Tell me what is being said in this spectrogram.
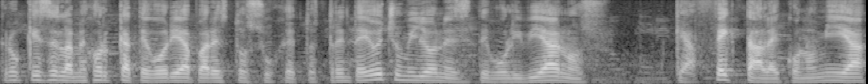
Creo que esa es la mejor categoría para estos sujetos. 38 millones de bolivianos que afecta a la economía,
